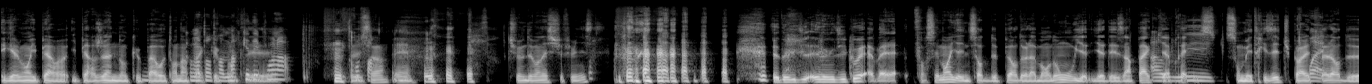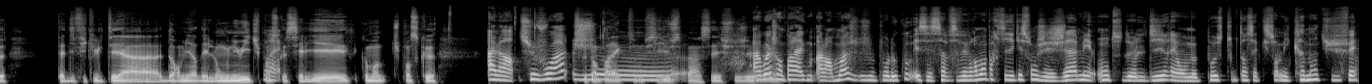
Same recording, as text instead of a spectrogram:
également hyper, hyper jeune, donc euh, pas autant Comment d'impact. t'es en train de marquer des points là? T'as ça Et- Tu veux me demander si je suis féministe? Et, donc, du- et donc, du coup, eh ben, forcément, il y a une sorte de peur de l'abandon où il y a, il y a des impacts Ah qui après oui. sont maîtrisés. Tu parlais Ouais. tout à l'heure de ta difficulté à dormir des longues nuits. Tu penses Ouais. que c'est lié? Comment tu penses que Alors, tu vois, je. t'en parler avec ton psy Je sais pas. C'est des sujets. Ah ouais, j'en parle avec. Alors moi, je, pour le coup, et ça, ça fait vraiment partie des questions. J'ai jamais honte de le dire et on me pose tout le temps cette question. Mais comment tu fais?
